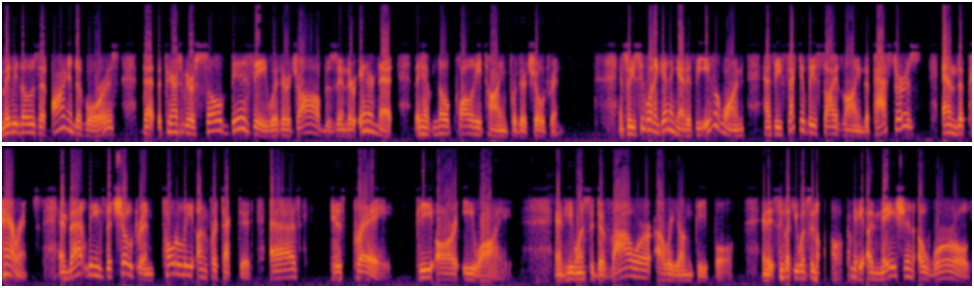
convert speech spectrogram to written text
And maybe those that aren't in divorce, that the parents are so busy with their jobs and their internet, they have no quality time for their children. And so you see what I'm getting at is the evil one has effectively sidelined the pastors and the parents. And that leaves the children totally unprotected as his prey. P R E Y. And he wants to devour our young people. And it seems like he wants an army, a nation, a world,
